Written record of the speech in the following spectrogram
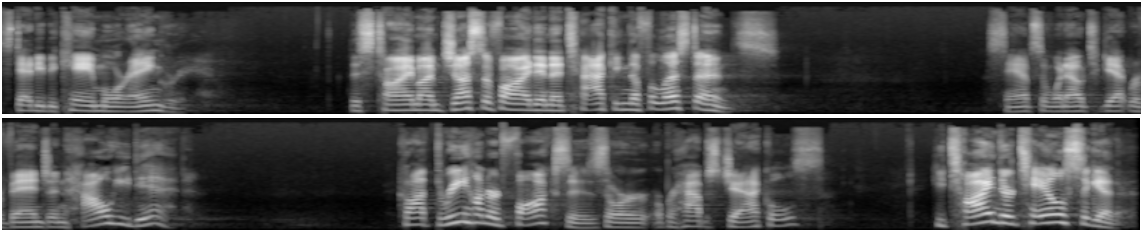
Instead, he became more angry. This time I'm justified in attacking the Philistines. Samson went out to get revenge, and how he did. Caught 300 foxes, or, or perhaps jackals. He tied their tails together,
